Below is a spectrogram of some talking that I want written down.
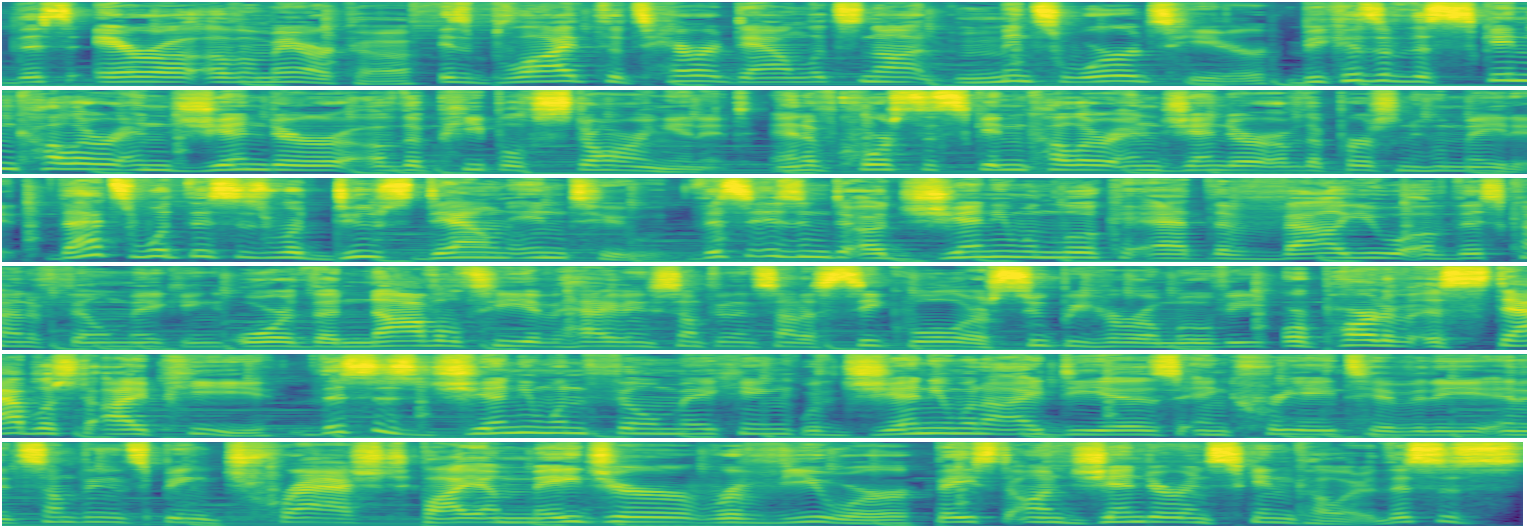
this era of America, is blithe to tear it down. Let's not mince words here because of the skin color and gender of the people starring in it. And of course, the skin color and gender of the person who made it. That's what this is reduced down into. This isn't a genuine look at the value of this kind of filmmaking or the novelty of having something that's not a sequel or a superhero movie or part of established IP. This is genuine filmmaking with genuine ideas and creativity, and it's something that's being trashed by a major reviewer based on gender and skin color. This is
